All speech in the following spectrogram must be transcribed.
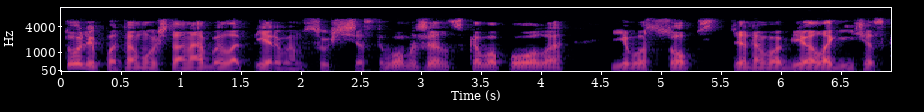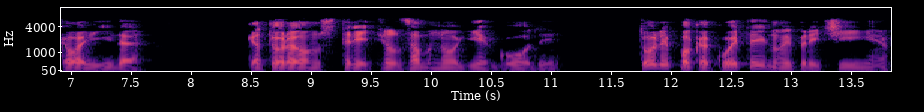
То ли потому, что она была первым существом женского пола, его собственного биологического вида, которое он встретил за многие годы, то ли по какой-то иной причине.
